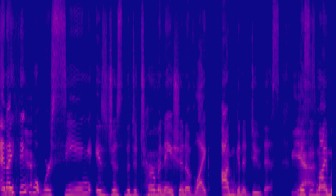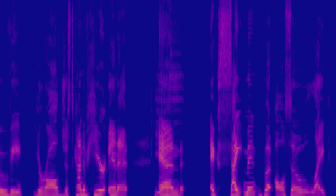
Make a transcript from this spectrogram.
And I think Yeah. what we're seeing is just the determination of like, I'm going to do this. This is my movie. You're all just kind of here in it. and Excitement, but also like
